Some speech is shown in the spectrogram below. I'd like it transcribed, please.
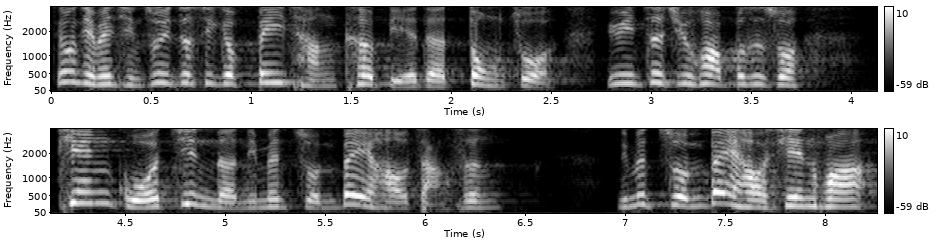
弟兄姐妹，请注意，这是一个非常特别的动作，因为这句话不是说天国近了，你们准备好掌声，你们准备好鲜花。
